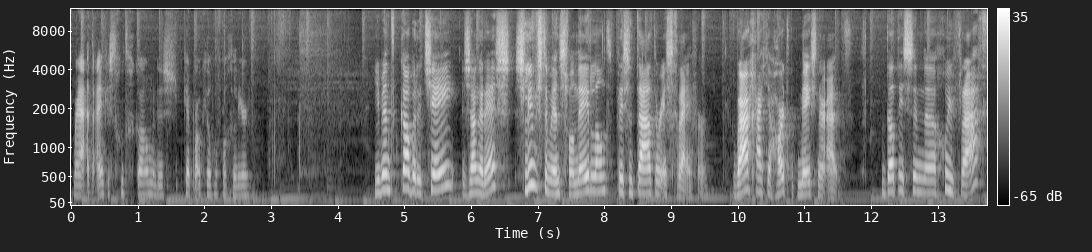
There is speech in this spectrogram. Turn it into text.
Maar ja, uiteindelijk is het goed gekomen. Dus ik heb er ook heel veel van geleerd. Je bent cabaretier, zangeres, slimste mens van Nederland, presentator en schrijver. Waar gaat je hart het meest naar uit? Dat is een uh, goede vraag.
